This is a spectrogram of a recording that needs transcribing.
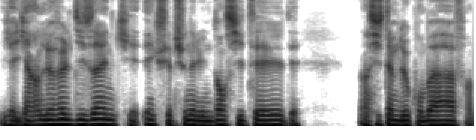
y, a, un level design qui est exceptionnel, une densité, un système de combat. Enfin,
